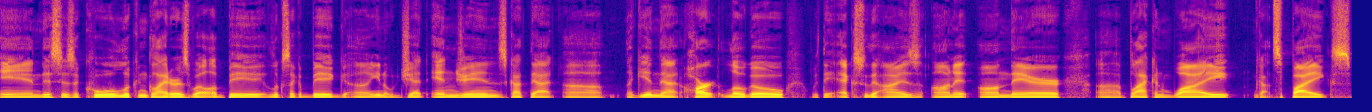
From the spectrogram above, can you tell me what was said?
and this is a cool looking glider as well. A big, looks like a big, uh, you know, jet engine. It's got that uh, again that heart logo with the X through the eyes on it on there, uh, black and white. Got spikes,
